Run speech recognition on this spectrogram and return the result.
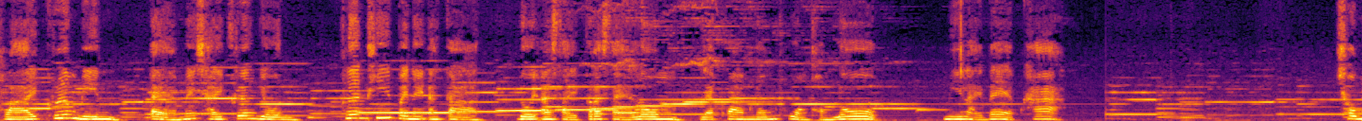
คล้ายเครื่องบิน แต่ไม่ใช้เครื่องยนต์ เคลื่อนที่ไปในอากาศ โดยอาศัยกระแสลมและความโน้มถ่วงของโลก มีหลายแบบค่ะ ชม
